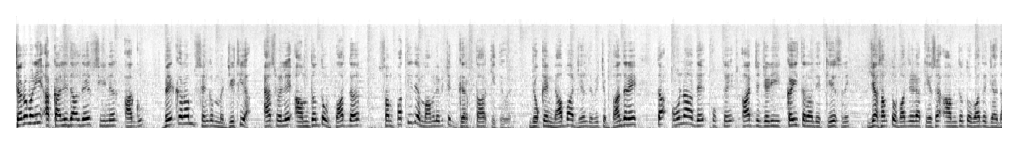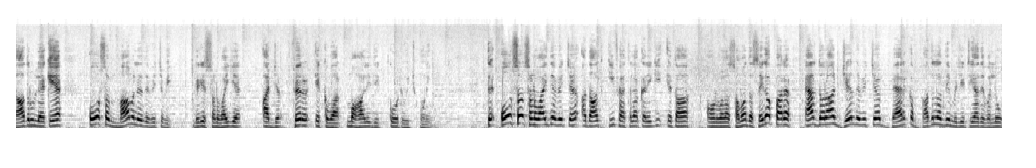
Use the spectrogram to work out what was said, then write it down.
ਸ਼੍ਰੋਮਣੀ ਅਕਾਲੀ ਦਲ ਦੇ ਸੀਨੀਅਰ ਆਗੂ ਬੇਕਰਮ ਸਿੰਘ ਮਜੀਠੀਆ ਇਸ ਵੇਲੇ ਆਮਦਨ ਤੋਂ ਵੱਧ ਸੰਪਤੀ ਦੇ ਮਾਮਲੇ ਵਿੱਚ ਗ੍ਰਿਫਤਾਰ ਕੀਤੇ ਹੋਏ ਨੇ। ਜੋ ਕਿ ਨਾਭਾ ਜੇਲ੍ਹ ਦੇ ਵਿੱਚ ਬੰਦ ਨੇ, ਤਾਂ ਉਹਨਾਂ ਦੇ ਉੱਤੇ ਅੱਜ ਜਿਹੜੀ ਕਈ ਤਰ੍ਹਾਂ ਦੇ ਕੇਸ ਨੇ, ਜਾਂ ਸਭ ਤੋਂ ਵੱਧ ਜਿਹੜਾ ਕੇਸ ਹੈ, ਆਮਦਨ ਤੋਂ ਵੱਧ ਜਾਇਦਾਦ ਨੂੰ ਲੈ ਕੇ ਹੈ, ਉਸ ਮਾਮਲੇ ਦੇ ਵਿੱਚ ਵੀ ਜਿਹੜੀ ਸੁਣਵਾਈ ਹੈ, ਅੱਜ ਫਿਰ ਇੱਕ ਵਾਰ ਮੋਹਾਲੀ ਦੀ ਕੋਰਟ ਵਿੱਚ ਹੋਣੀ ਹੈ। ਤੇ ਉਸ ਸੁਣਵਾਈ ਦੇ ਵਿੱਚ ਅਦਾਲਤ ਕੀ ਫੈਸਲਾ ਕਰੇਗੀ, ਇਹ ਤਾਂ ਆਉਣ ਵਾਲਾ ਸਮਾਂ ਦੱਸੇਗਾ, ਪਰ ਇਸ ਦੌਰਾਨ ਜੇਲ੍ਹ ਦੇ ਵਿੱਚ ਬੈਰਕ ਬਦਲਣ ਦੀ ਮਜੀਠੀਆ ਦੇ ਵੱਲੋਂ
